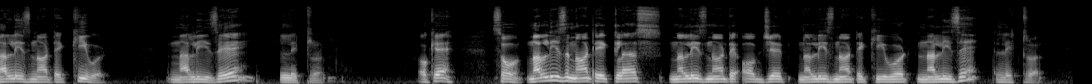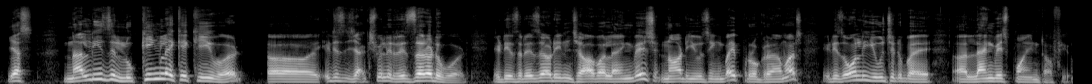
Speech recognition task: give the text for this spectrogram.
null is not a keyword, null is a literal. Okay. So, null is not a class, null is not a object, null is not a keyword, null is a literal. Yes, null is looking like a keyword, uh, it is actually reserved word. It is reserved in Java language, not using by programmers. It is only used by uh, language point of view.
